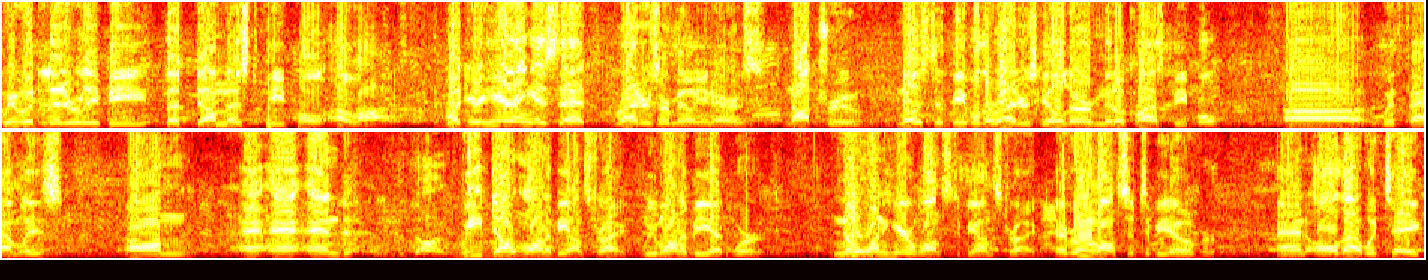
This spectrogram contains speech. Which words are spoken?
we would literally be the dumbest people alive. What you're hearing is that writers are millionaires. Not true. Most of the people in the Writers Guild are middle class people uh, with families. Um, and we don't want to be on strike. We want to be at work. No one here wants to be on strike. Everyone wants it to be over. And all that would take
